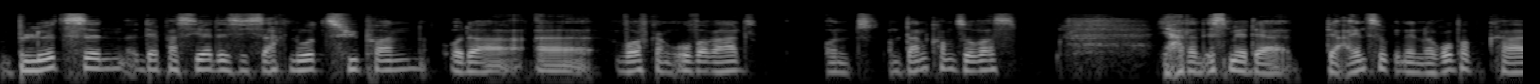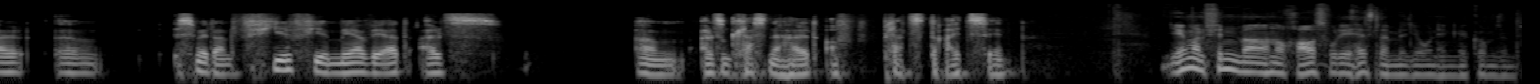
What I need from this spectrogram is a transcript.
Blödsinn, der passiert ist. Ich sag nur Zypern oder äh, Wolfgang Overath und, und dann kommt sowas. Ja, dann ist mir der, der Einzug in den Europapokal äh, ist mir dann viel, viel mehr wert als, ähm, als ein Klassenerhalt auf Platz 13. Irgendwann finden wir auch noch raus, wo die Hessler-Millionen hingekommen sind.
